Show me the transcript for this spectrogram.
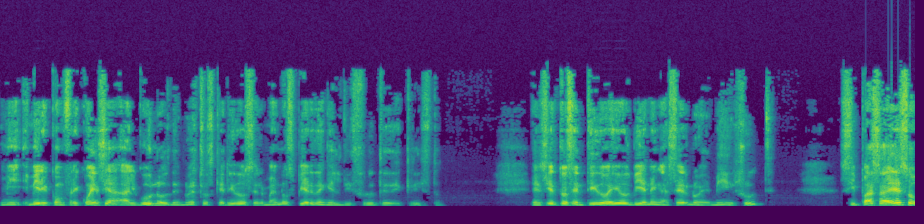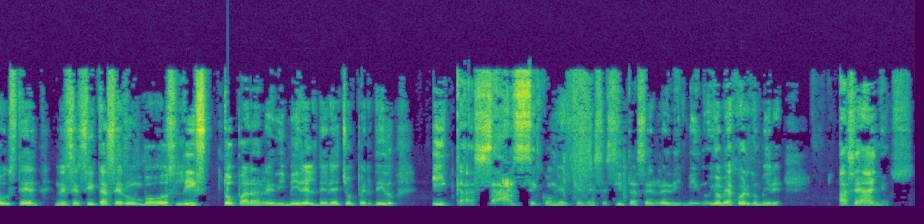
mire, con frecuencia algunos de nuestros queridos hermanos pierden el disfrute de Cristo. En cierto sentido, ellos vienen a ser Noemí y Ruth. Si pasa eso, usted necesita ser un voz listo para redimir el derecho perdido y casarse con el que necesita ser redimido. Yo me acuerdo, mire, hace años,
